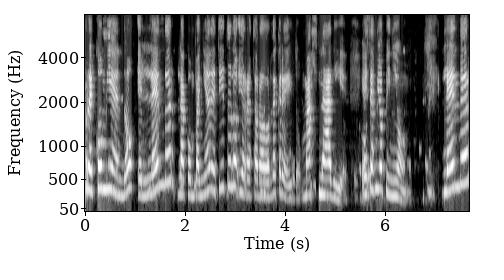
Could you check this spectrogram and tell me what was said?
recomiendo el lender, la compañía de título y el restaurador de crédito, más nadie. Esa es mi opinión. Lender,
